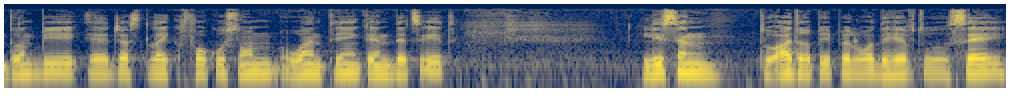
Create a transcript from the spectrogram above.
Don't be uh, just like focus on one thing and that's it. Listen to other people what they have to say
